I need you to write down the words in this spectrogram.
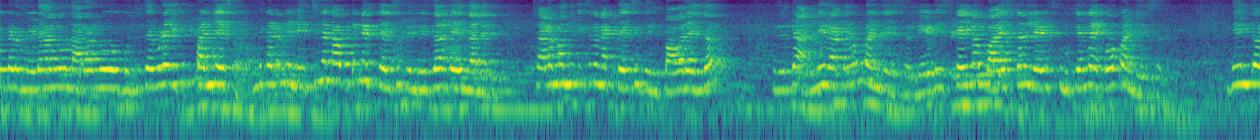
ఇక్కడ మిడాలు నరాలు గుంజితే కూడా ఇది పనిచేస్తుంది. ఎందుకంటే నేను ఇచ్చిన కాబట్టి నాకు తెలుసు దీని రిజల్ట్ ఏందనేది. చాలా మందికి ఇచ్చిన నాకు తెలుసు దీని పవర్ ఏందో. ఇది ఉంటే అన్ని రకాలు పనిచేస్తుంది. లేడీస్కి అయినా బాయ్స్కి అయినా లేడీస్కి ముఖ్యంగా ఎక్కువ పనిచేస్తుంది. దీంతో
